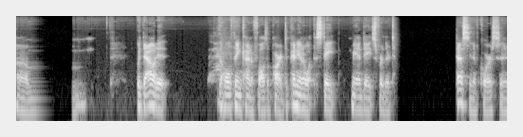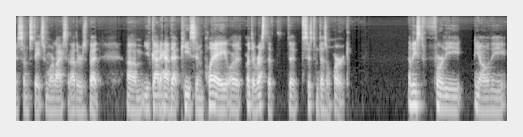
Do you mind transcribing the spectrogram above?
um, without it, the whole thing kind of falls apart, depending on what the state mandates for their t- testing, of course. And some states are more lax than others, but um, you've got to have that piece in play, or or the rest of the system doesn't work. At least for the you know the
